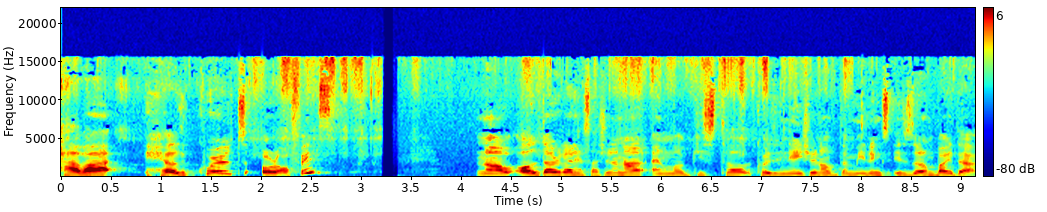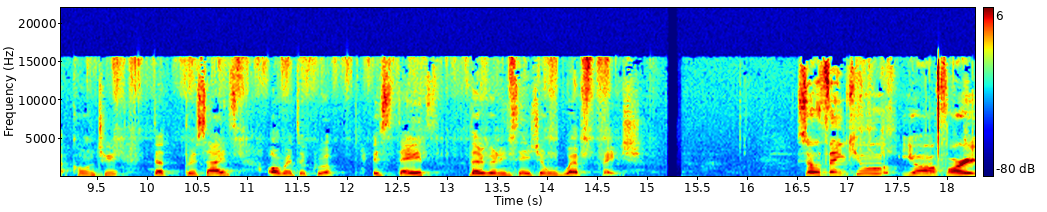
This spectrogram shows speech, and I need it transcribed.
have a headquarters or office? Now, all the organizational and logistical coordination of the meetings is done by the country that presides over the group, states the organization webpage. So, thank you, y'all, for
